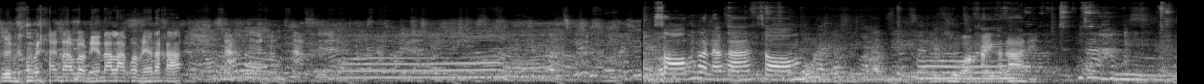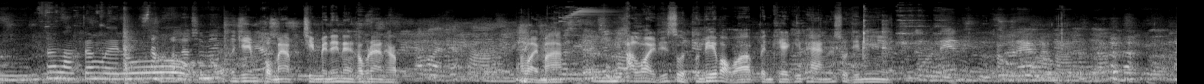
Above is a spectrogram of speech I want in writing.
ขึ้นเขาไม่ได้นะแบบนี้น่ารักแบบนี้นะคะ ซ้อมก่อนนะคะ ซ้อมอยู่กับใครก็ได้นี่น่ารักจังเลยลูกเมื่อกี้ผมแอบชิมไปนิดนึงครับคุณแอนครับ อร่อยไหมคะอร่อยมาก อร่อยที่สุดคุณพี่บอกว่าเป็นเค้กที่แพงที่สุดที่นี่ตื่นเต้นคำแรกนะคะ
